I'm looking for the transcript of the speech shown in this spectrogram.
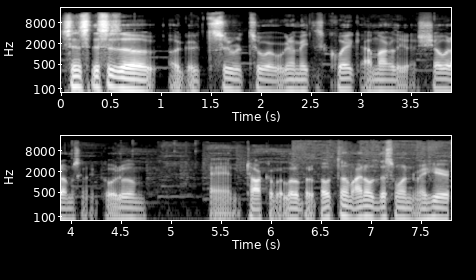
Since this is a, a, a server tour, we're gonna make this quick. I'm not really gonna show it. I'm just gonna go to them and talk a little bit about them. I know this one right here,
